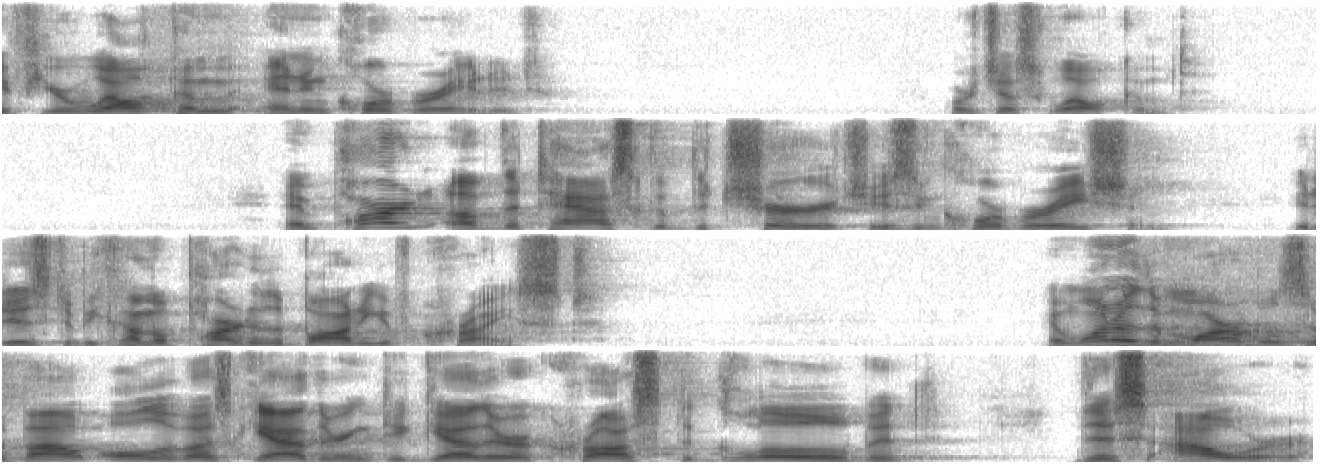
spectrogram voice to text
if you're welcome and incorporated or just welcomed. And part of the task of the church is incorporation. It is to become a part of the body of Christ. And one of the marvels about all of us gathering together across the globe at this hour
